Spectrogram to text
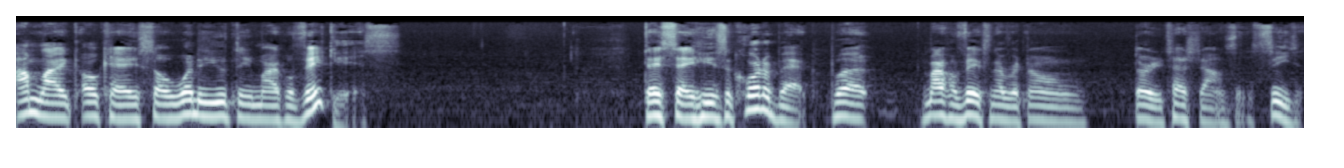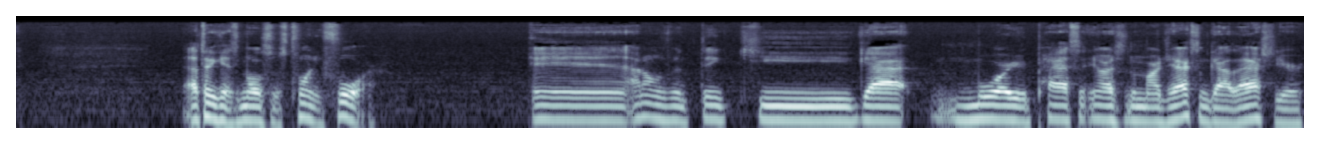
I'm like, okay, so what do you think Michael Vick is? They say he's a quarterback, but Michael Vick's never thrown 30 touchdowns in a season. I think his most was 24 and I don't even think he got more passing yards than Lamar Jackson got last year,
